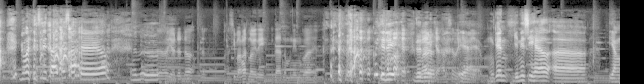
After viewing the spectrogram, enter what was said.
Gimana ceritanya Sahel? Aduh. Ya udah dok. Makasih banget lo ini udah nemenin gue ya. Kok jadi jadi ya, gitu iya. mungkin gini sih Hel eh, yang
